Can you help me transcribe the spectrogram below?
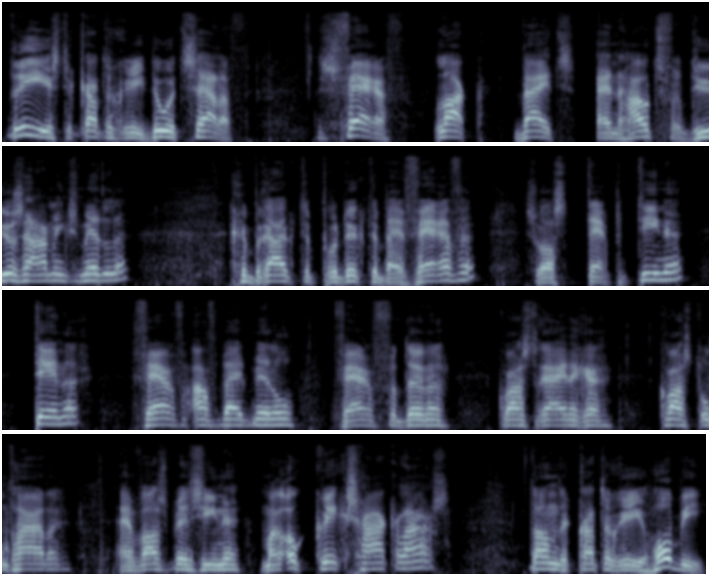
Drie is de categorie doe het zelf. Dus verf, lak, bijts en houtverduurzamingsmiddelen. Gebruikte producten bij verven, zoals terpentine, tinner, verfafbijtmiddel, verfverdunner, kwastreiniger, kwastontharder en wasbenzine, maar ook kwikschakelaars. Dan de categorie hobby.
